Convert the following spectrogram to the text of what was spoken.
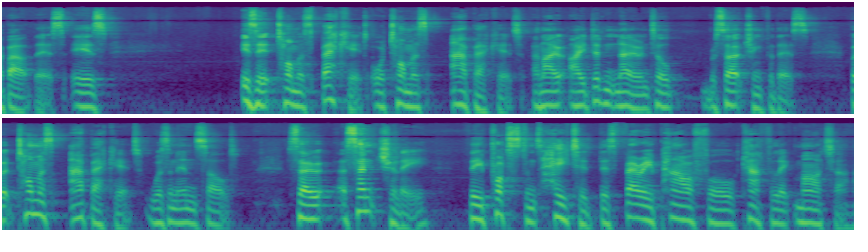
about this is is it Thomas Becket or Thomas A. Becket? And I, I didn't know until researching for this. But Thomas A. Becket was an insult. So essentially, the Protestants hated this very powerful Catholic martyr,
